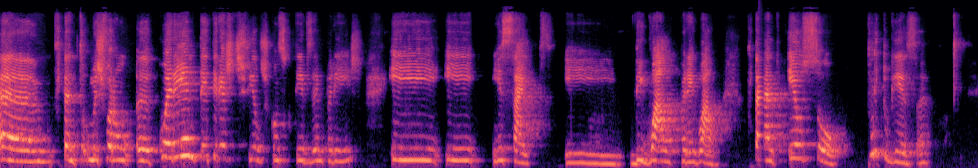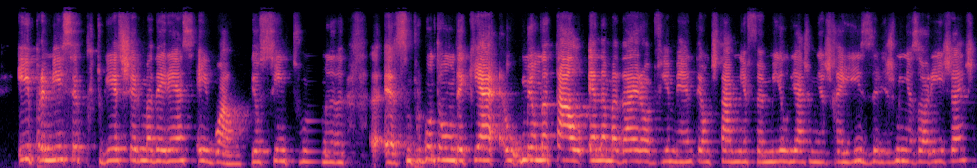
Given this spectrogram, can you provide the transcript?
Uh, portanto, mas foram 43 desfiles consecutivos em Paris e, e, e aceite, e de igual para igual. Portanto, eu sou portuguesa, e para mim, ser português, ser madeirense é igual. Eu sinto-me. Eh, se me perguntam onde é que é, o meu Natal é na Madeira, obviamente, é onde está a minha família, as minhas raízes, as minhas origens,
